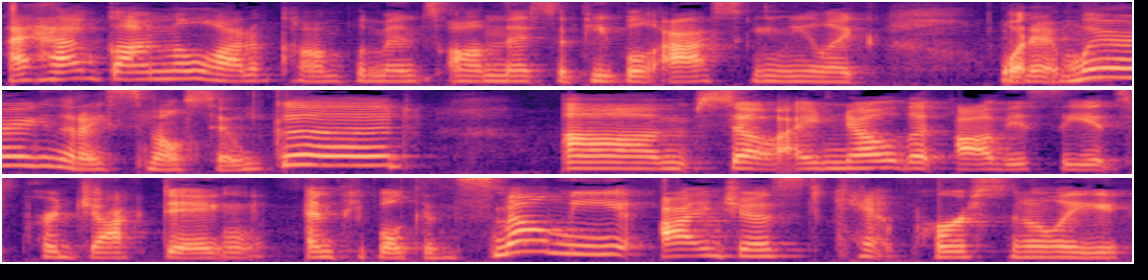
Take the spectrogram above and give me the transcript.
I have gotten a lot of compliments on this of people asking me like what I'm wearing, that I smell so good. Um, so I know that obviously it's projecting and people can smell me. I just can't personally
